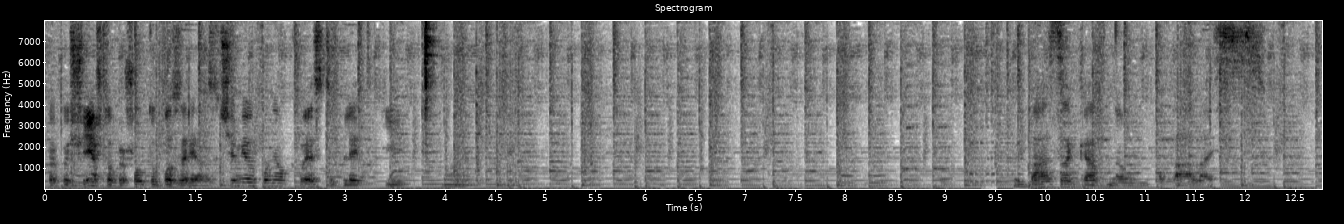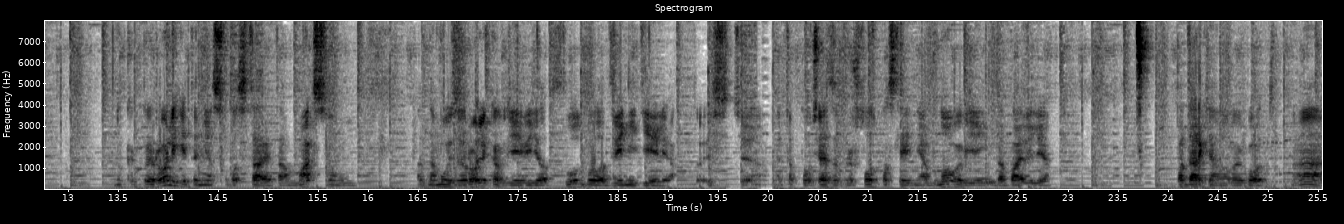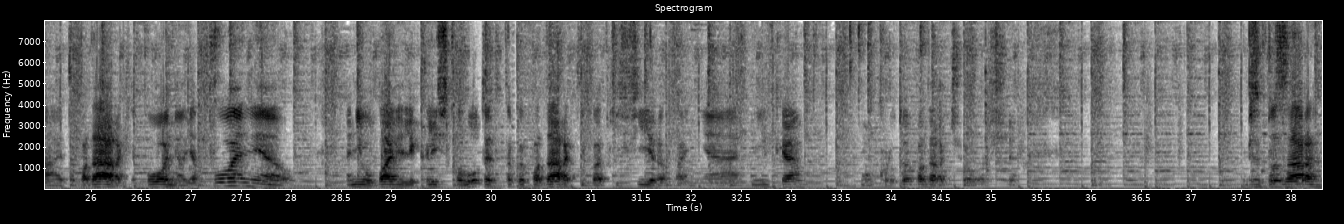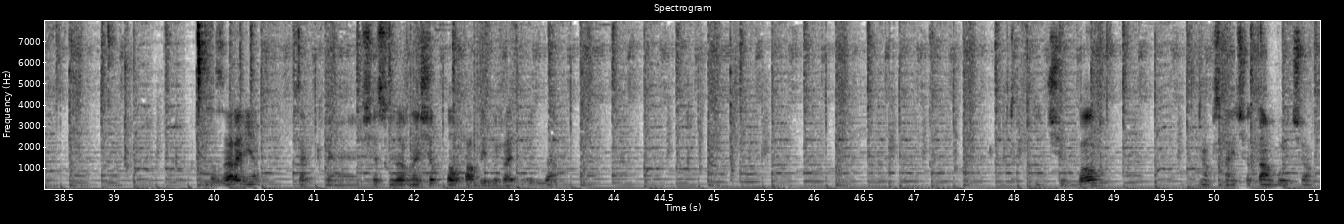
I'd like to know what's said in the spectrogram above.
Такое ощущение, что пришел тупо зря. Зачем я выполнял квесты, блядь, такие... База говном попалась. Ну, как бы ролики-то не особо старые, там максимум одному из роликов, где я видел этот лут, было две недели. То есть э, это, получается, пришло с последней обновы, где они добавили подарки на Новый год. А, это подарок, я понял, я понял. Они убавили количество лута, это такой подарок, типа от кефира, понятненько. О, крутой подарок, чего вообще. Без базара. Базара нет. Так, э, сейчас не должна еще толпа прибежать вроде, да? Тут ничего. Ну, посмотри, что там будет, что.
